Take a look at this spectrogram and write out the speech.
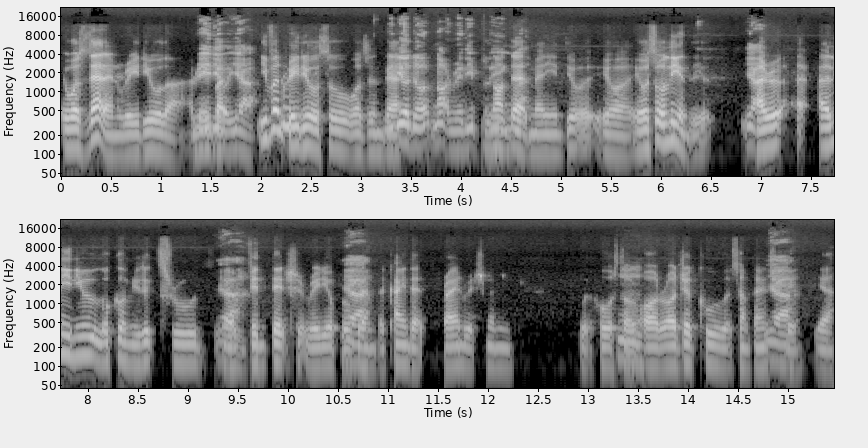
it was that and radio lah. Mean, Radio, but yeah. even radio also wasn't that Radio not really playing. not that lah. many. It wa- it wa- it was only in the Yeah. I, re- I only knew local music through the vintage radio program, the kind that Brian Richmond would host or, Mm. or Roger Cool would sometimes Yeah. play. Yeah.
